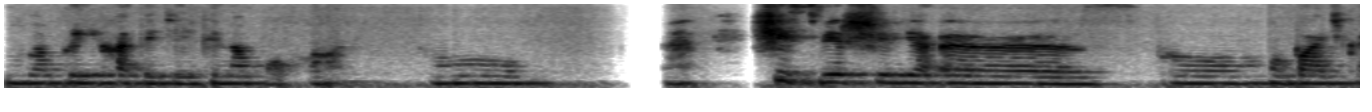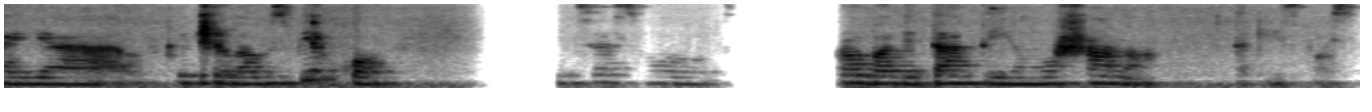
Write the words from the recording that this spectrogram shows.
змогла приїхати тільки на похорон. Тому шість віршів я, е, з- про мого батька я включила в збірку, і це свого спроба віддати йому шану в такий спосіб.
